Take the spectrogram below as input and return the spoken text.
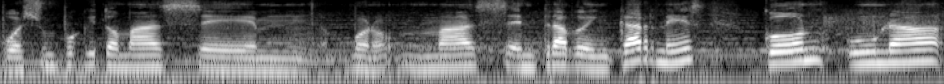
pues un poquito más, eh, bueno, más entrado en carnes, con una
